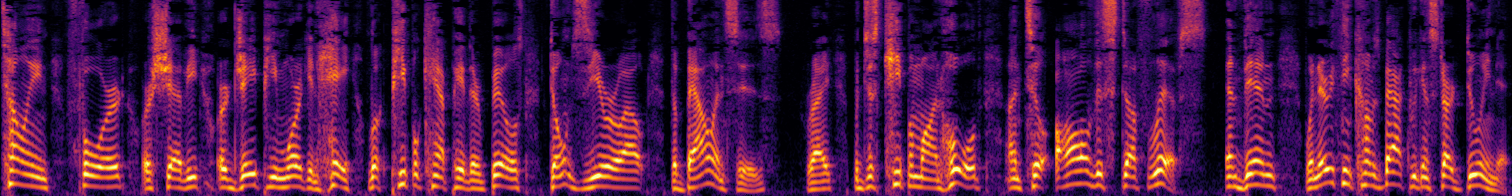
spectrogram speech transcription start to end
telling Ford or Chevy or JP Morgan, hey, look, people can't pay their bills. Don't zero out the balances, right? But just keep them on hold until all this stuff lifts. And then when everything comes back, we can start doing it.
